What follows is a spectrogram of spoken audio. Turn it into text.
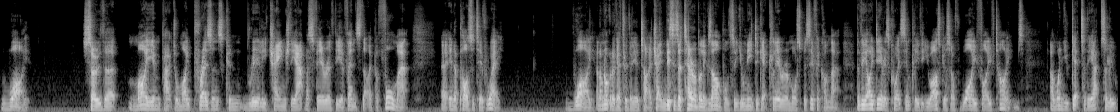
Why? so that my impact or my presence can really change the atmosphere of the events that I perform at uh, in a positive way. Why? And I'm not going to go through the entire chain. This is a terrible example, so you'll need to get clearer and more specific on that. But the idea is quite simply that you ask yourself why five times, and when you get to the absolute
